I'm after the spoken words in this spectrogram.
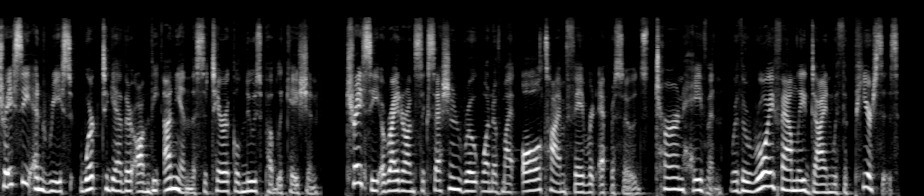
Tracy and Reiss worked together on The Onion, the satirical news publication. Tracy, a writer on Succession, wrote one of my all time favorite episodes, Tern Haven, where the Roy family dine with the Pierces,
